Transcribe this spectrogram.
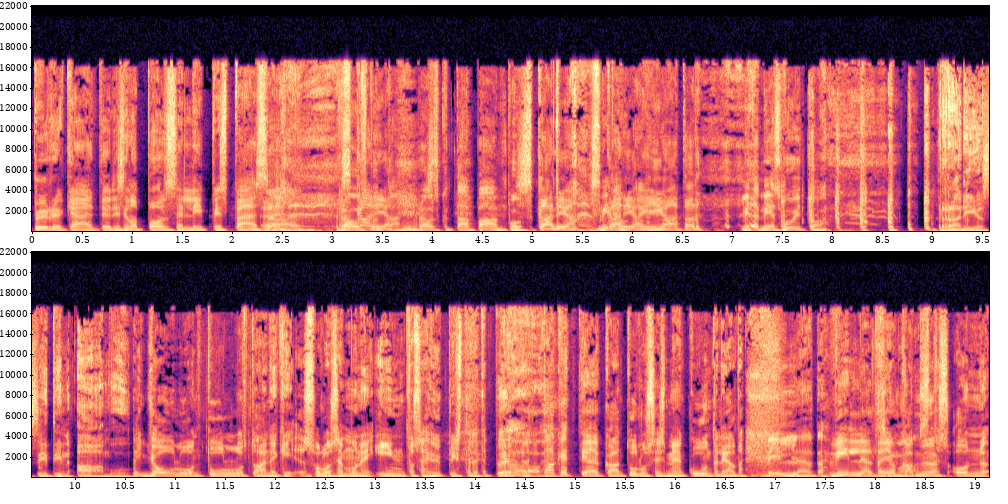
Pyry kääntyy, niin silloin ponsen lippis päässä. Joo, Rouskuttaa, rouskuttaa pampu. Scania, Scania hihaton. Mitä mies huitoo? Radio Cityn aamu. Joulu on tullut, ainakin sulla on semmoinen into, sä hypistelet ja pyörittelet Joo. pakettia, joka on tullut siis meidän kuuntelijalta. Villeltä. Villeltä, joka myös on,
